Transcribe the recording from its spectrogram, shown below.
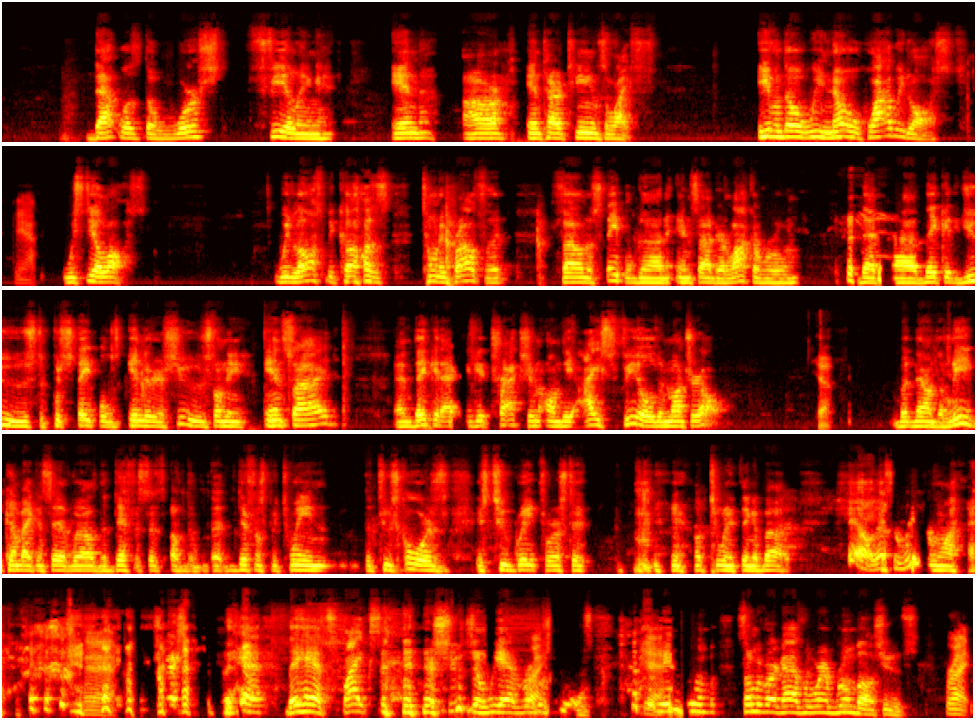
that was the worst feeling in our entire team's life. Even though we know why we lost. Yeah. we still lost. We lost because Tony Proudfoot found a staple gun inside their locker room that uh, they could use to put staples into their shoes from the inside, and they could actually get traction on the ice field in Montreal. Yeah. But now the league come back and said, well, the deficit of the, the difference between the two scores is too great for us to you know, do anything about it. Hell, that's the reason why. Yeah. they, had, they had spikes in their shoes, and we had rubber Right. shoes. Yeah. We had broom- some of our guys were wearing broom ball shoes. Right.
